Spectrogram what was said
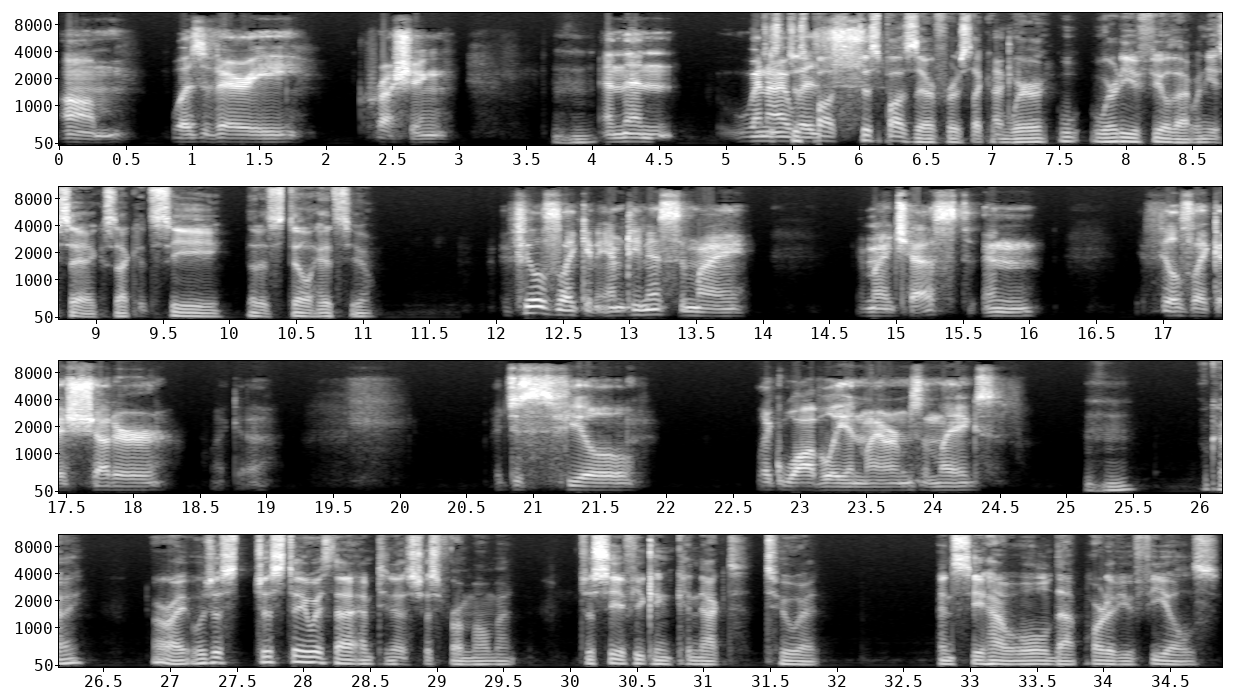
um, was very crushing. Mm-hmm. And then when just, I just was pause, just pause there for a second. Okay. Where where do you feel that when you say it? Because I could see that it still hits you. It feels like an emptiness in my in my chest, and it feels like a shudder, like a. I just feel like wobbly in my arms and legs. Mm-hmm. Okay. All right. Well, just just stay with that emptiness just for a moment. Just see if you can connect to it, and see how old that part of you feels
